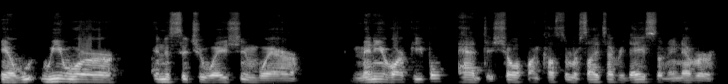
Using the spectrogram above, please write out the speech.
you know, we were in a situation where many of our people had to show up on customer sites every day, so they never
